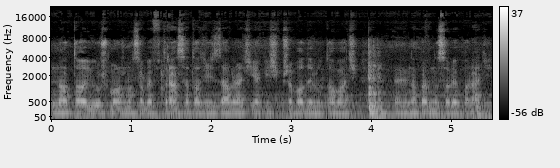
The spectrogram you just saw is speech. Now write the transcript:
no to już można sobie w trasę to gdzieś zabrać i jakieś przewody lutować, e, na pewno sobie poradzi.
